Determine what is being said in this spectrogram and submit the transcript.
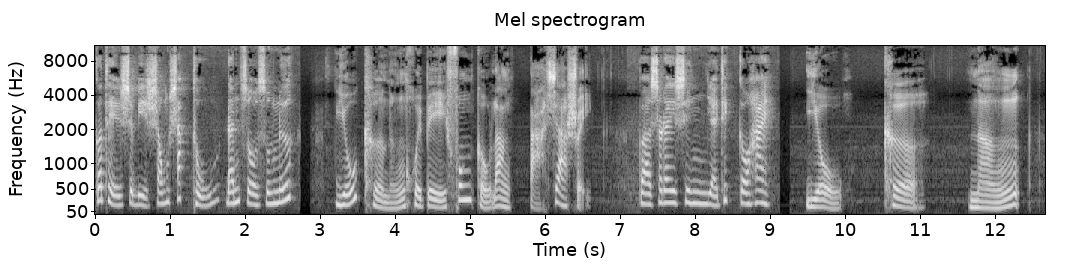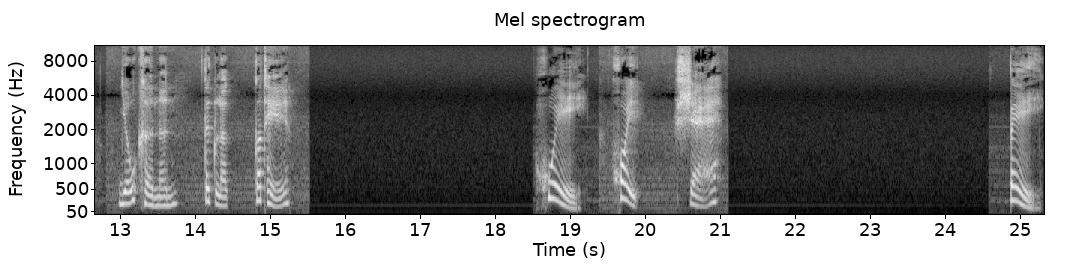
có thể sẽ bị sóng sát thủ đánh xô xuống nước. 有可能会被疯狗浪打下水。 Và sau đây xin giải thích câu 2. 有可能 Dấu khờ nịnh, tức là có thể. 会 Hội, sẽ, 被，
